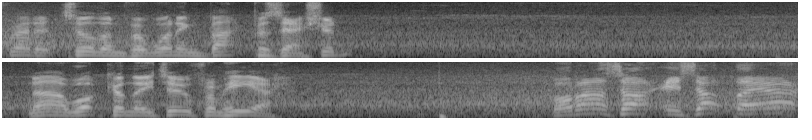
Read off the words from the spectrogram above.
Credit to them for winning back possession. Now, what can they do from here? Morata is up there.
